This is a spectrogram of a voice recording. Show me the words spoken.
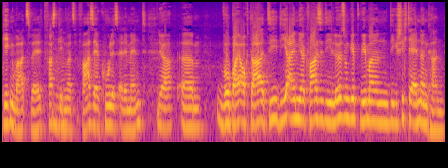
Gegenwartswelt, fast mhm. Gegenwartswelt, war sehr cooles Element. Ja. Ähm, wobei auch da, die, die einem ja quasi die Lösung gibt, wie man die Geschichte ändern kann.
